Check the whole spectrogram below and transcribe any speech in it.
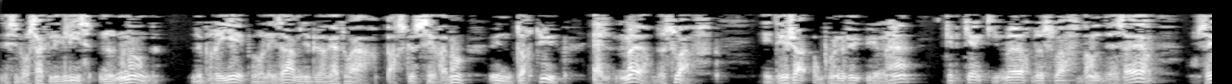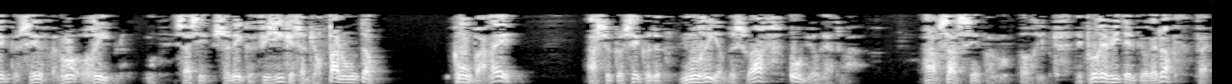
Et c'est pour ça que l'Église nous demande de prier pour les âmes du purgatoire, parce que c'est vraiment une torture. Elles meurent de soif. Et déjà, au point de vue humain, quelqu'un qui meurt de soif dans le désert, on sait que c'est vraiment horrible. ça, ce n'est que physique et ça dure pas longtemps, comparé à ce que c'est que de mourir de soif au purgatoire. Alors ça, c'est vraiment horrible. Et pour éviter le purgatoire, enfin,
